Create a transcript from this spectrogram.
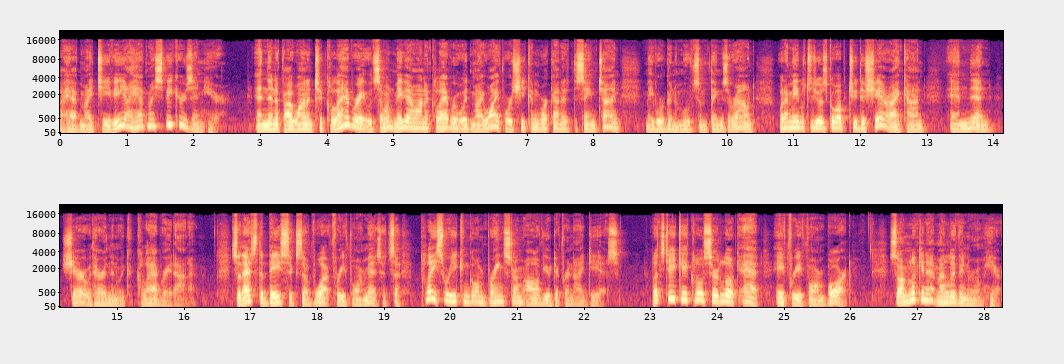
I have my TV. I have my speakers in here. And then if I wanted to collaborate with someone, maybe I want to collaborate with my wife where she can work on it at the same time. Maybe we're going to move some things around. What I'm able to do is go up to the share icon and then share it with her, and then we could collaborate on it. So that's the basics of what Freeform is. It's a place where you can go and brainstorm all of your different ideas. Let's take a closer look at a Freeform board. So I'm looking at my living room here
